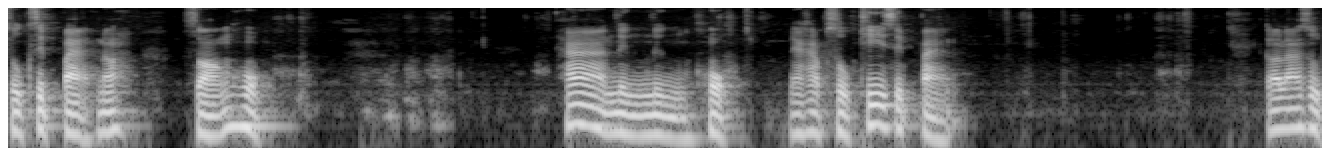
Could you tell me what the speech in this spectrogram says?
ศุก18 เนาะสองหกห้าหนึ่งหนึ่งหกนะครับ สุกที่สิบแปดก็ล่าสุด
